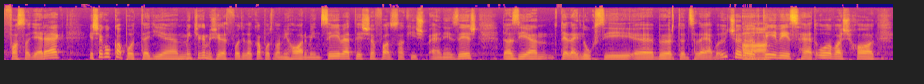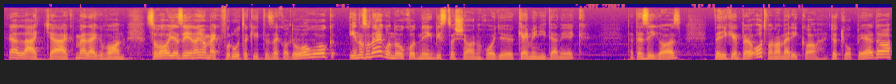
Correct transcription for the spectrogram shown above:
fasz a gyerek, és akkor kapott egy ilyen, még csak nem is életfolytató, kapott valami 30 évet, és a faszak is elnézést, de az ilyen tényleg luxi ö, börtöncelejában ücsörög, Aha. tévézhet, olvashat, ellátják, meleg van, szóval hogy azért nagyon megforultak itt ezek a dolgok. Én azon elgondolkodnék biztosan, hogy keményítenék, tehát ez igaz, de egyébként például ott van Amerika, tök jó példa,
